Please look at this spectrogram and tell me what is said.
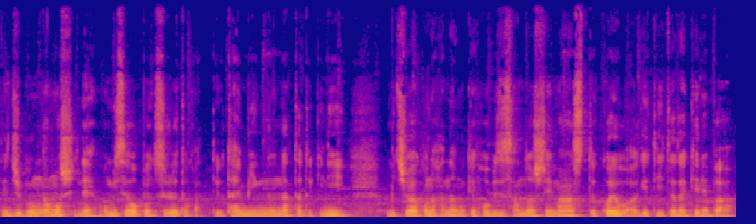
で自分がもしねお店オープンするとかっていうタイミングになった時にうちはこの花向けフォーズ賛同していますって声を上げていただければ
